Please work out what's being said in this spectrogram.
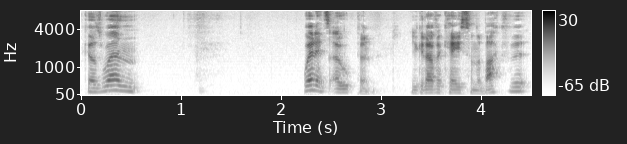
Because when when it's open, you could have a case on the back of it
